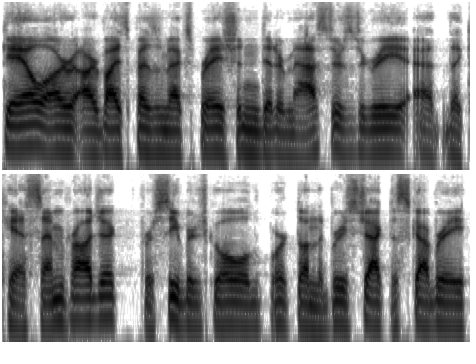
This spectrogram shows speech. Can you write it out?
Gail, our, our vice president of exploration, did her master's degree at the KSM project for Seabridge Gold, worked on the Brucejack discovery,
